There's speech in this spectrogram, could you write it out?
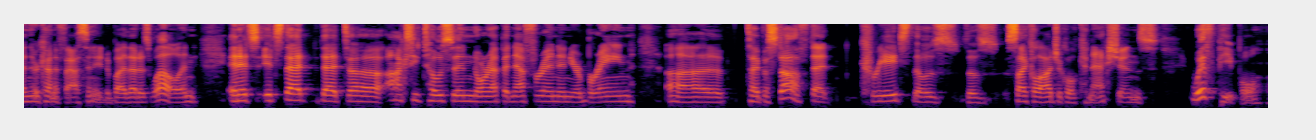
and they're kind of fascinated by that as well and and it's it's that that uh, oxytocin norepinephrine in your brain uh, type of stuff that creates those those psychological connections with people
